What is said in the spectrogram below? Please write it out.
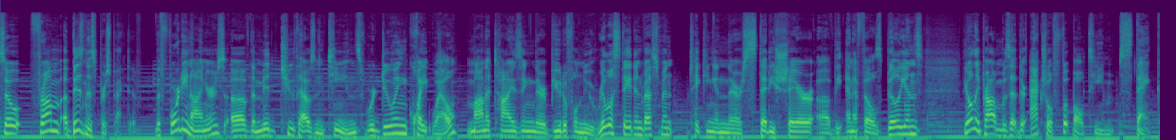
So, from a business perspective, the 49ers of the mid 2000 teens were doing quite well, monetizing their beautiful new real estate investment, taking in their steady share of the NFL's billions. The only problem was that their actual football team stank.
